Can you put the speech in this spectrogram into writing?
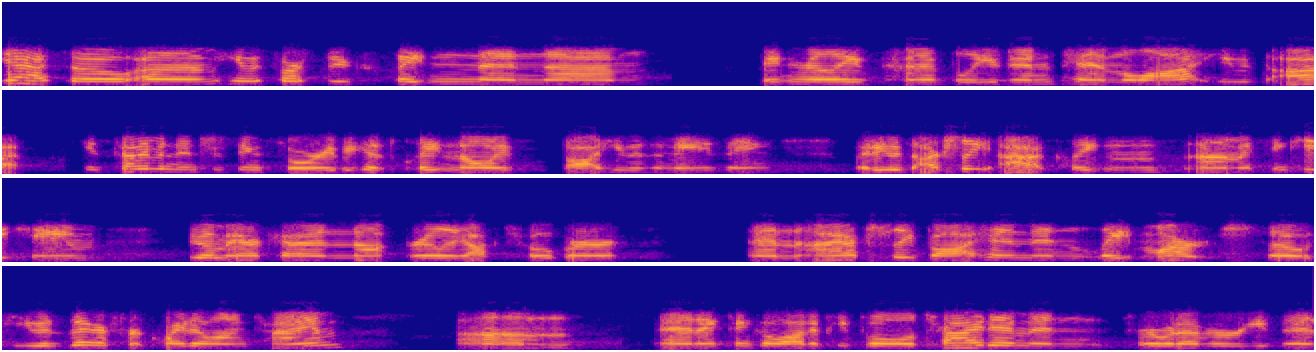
Yeah, so um, he was sourced through Clayton, and um, Clayton really kind of believed in him a lot. He was at, he's kind of an interesting story because Clayton always thought he was amazing, but he was actually at Clayton's. Um, I think he came to America in not early October, and I actually bought him in late March, so he was there for quite a long time. Um, and I think a lot of people tried him, and for whatever reason,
